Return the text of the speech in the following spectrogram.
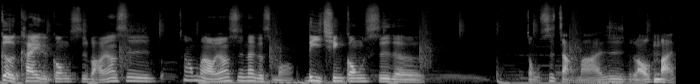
各开一个公司吧，好像是他们好像是那个什么沥青公司的董事长吗？还是老板？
